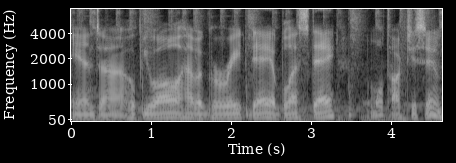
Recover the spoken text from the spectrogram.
And uh, I hope you all have a great day, a blessed day, and we'll talk to you soon.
